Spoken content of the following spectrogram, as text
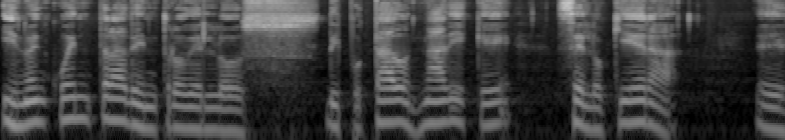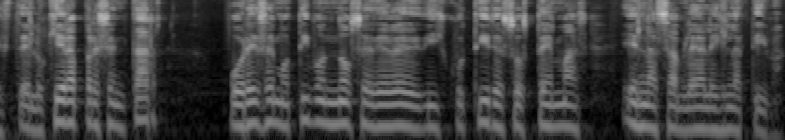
no encuentra dentro de los diputados nadie que se lo quiera, este, lo quiera presentar. Por ese motivo no se debe de discutir esos temas en la Asamblea Legislativa.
